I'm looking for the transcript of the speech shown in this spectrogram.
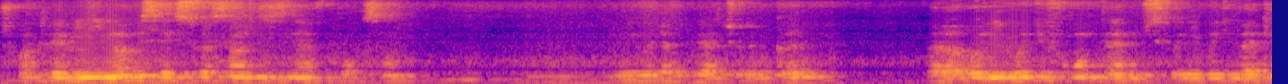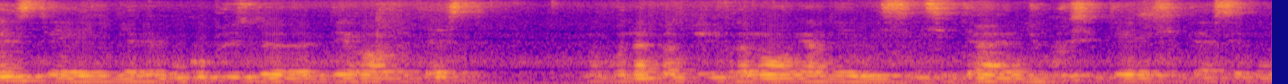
je crois que le minimum c'est 79% au niveau de la couverture de code. au niveau du front-end, puisqu'au niveau du back-end, il y avait beaucoup plus d'erreurs de, test. Donc on n'a pas pu vraiment regarder. Mais du coup, c'était assez bon.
